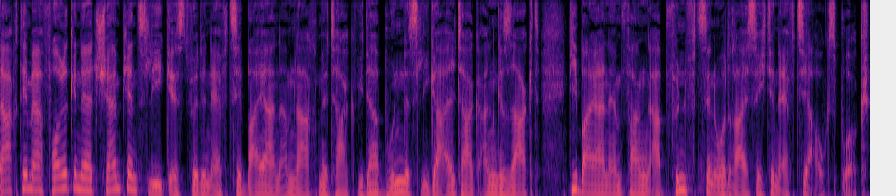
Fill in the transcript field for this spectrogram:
Nach dem Erfolg in der Champions League ist für den FC Bayern am Nachmittag wieder Bundesliga-Alltag angesagt. Die Bayern empfangen ab 15.30 Uhr den FC Augsburg.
